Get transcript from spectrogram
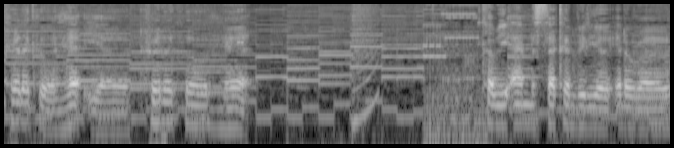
Critical hit, yo. Critical hit. Can we end the second video in a row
